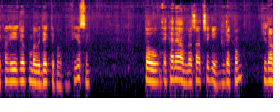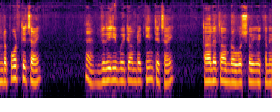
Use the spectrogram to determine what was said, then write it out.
এখানে এইরকম ভাবে দেখতে পাবেন, ঠিক আছে? তো এখানে আমরা চাচ্ছি কি, দেখুন, যদি আমরা পড়তে চাই হ্যাঁ যদি এই বইটা আমরা কিনতে চাই, তাহলে তো আমরা অবশ্যই এখানে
